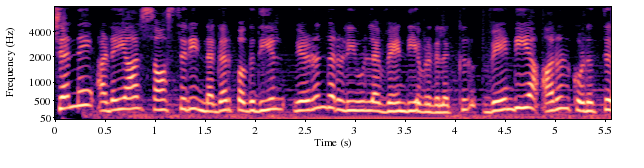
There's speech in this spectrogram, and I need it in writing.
சென்னை அடையார் சாஸ்திரி நகர் பகுதியில் எழுந்தருளியுள்ள வேண்டியவர்களுக்கு வேண்டிய அருள் கொடுத்து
